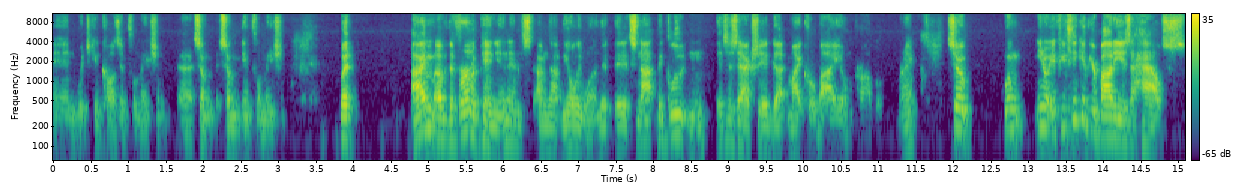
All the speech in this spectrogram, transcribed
and which can cause inflammation, uh, some some inflammation. But I'm of the firm opinion, and I'm not the only one, that, that it's not the gluten. This is actually a gut microbiome problem, right? So when you know if you think of your body as a house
